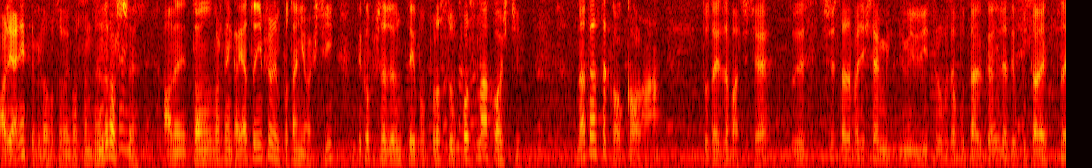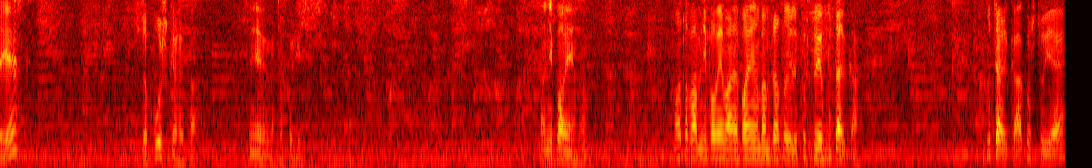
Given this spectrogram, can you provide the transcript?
Ale ja nie chcę wieloowocowego, chcę ten jest droższy. tańszy. Ale to Martynka, ja tu nie przyszedłem po taniości, tylko przyszedłem tutaj po prostu po smakości. No a teraz tak o, cola. Tutaj zobaczcie, tu jest 320 ml za butelkę. Ile tych butelek tutaj jest? To puszka chyba? Czy nie wiem jak to policzyć. No nie powiem wam. No to wam nie powiem, ale powiem wam za to ile kosztuje butelka. Butelka kosztuje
